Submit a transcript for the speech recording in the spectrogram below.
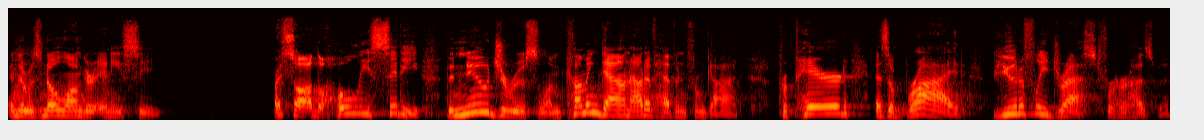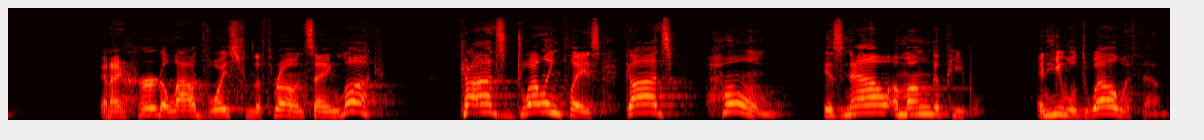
and there was no longer any sea. I saw the holy city, the new Jerusalem, coming down out of heaven from God, prepared as a bride, beautifully dressed for her husband. And I heard a loud voice from the throne saying, Look, God's dwelling place, God's home is now among the people, and he will dwell with them.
